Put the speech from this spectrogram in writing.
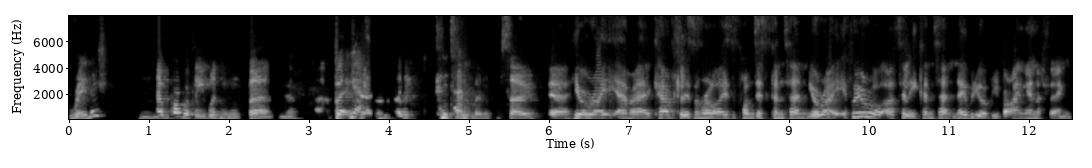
really mm-hmm. I probably wouldn't but yeah. But yes yeah contentment. So yeah, you're right, Emma. Capitalism relies upon discontent. You're right. If we were all utterly content, nobody would be buying anything,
